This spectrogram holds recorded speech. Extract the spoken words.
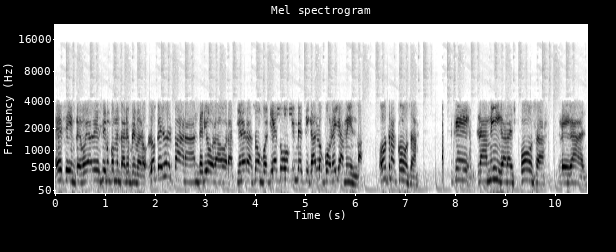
es simple, voy a decir un comentario primero. Lo que dijo el pana anterior ahora, tiene razón, porque ella tuvo que investigarlo por ella misma. Otra cosa, que la amiga, la esposa legal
